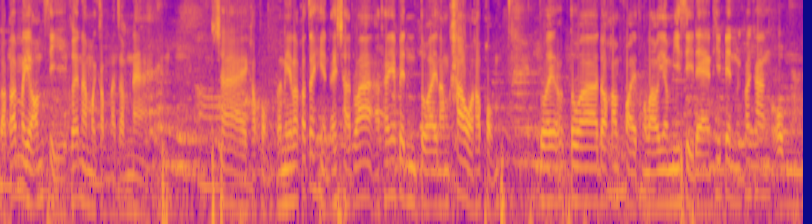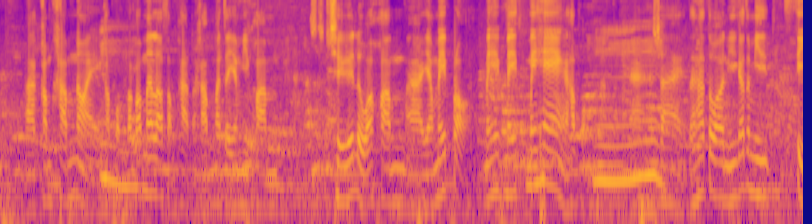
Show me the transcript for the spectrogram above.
แล้วก็มาย้อมสีเพื่อนำมากลับมาจำหน่าย ใช่ครับผมตัวนี้เราก็จะเห็นได้ชัดว่าถ้าจะเป็นตัวนำเข้าอะครับผมตัวตัวดอกคำฝอยของเรายังมีสีแดงที่เป็นค่อนข้างอมอ่า ค้ำๆหน่อยครับผมอืมแล้วก็เมื่อเราสัมผัสนะครับ มันจะยังมีความชื้นหรือว่าความอ่ายังไม่เปราะไม่ไม่ไม่แห้งอะครับผมอืมอ่าใช่ แต่ถ้าตัวนี้ก็จะมีสี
